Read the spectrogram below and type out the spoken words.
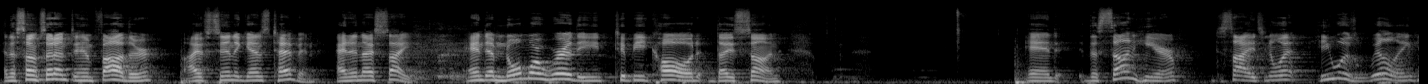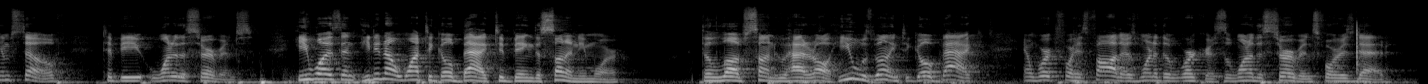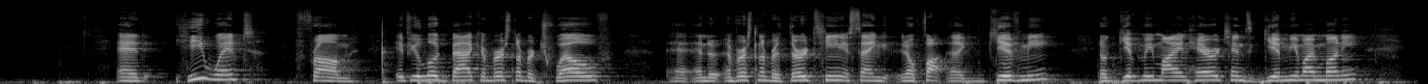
And the son said unto him, Father, I have sinned against heaven and in thy sight, and am no more worthy to be called thy son. And the son here decides, you know what? He was willing himself to be one of the servants. He wasn't he did not want to go back to being the son anymore. The loved son who had it all. He was willing to go back and work for his father as one of the workers, as one of the servants for his dad. And he went from if you look back in verse number 12 and in verse number 13 it's saying, you know, uh, give me, you know, give me my inheritance, give me my money.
